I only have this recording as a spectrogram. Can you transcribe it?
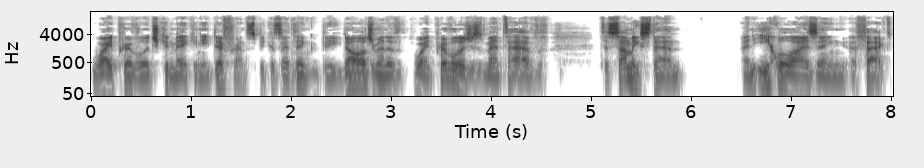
white privilege can make any difference because I think the acknowledgement of white privilege is meant to have, to some extent, an equalizing effect.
